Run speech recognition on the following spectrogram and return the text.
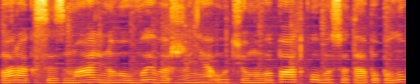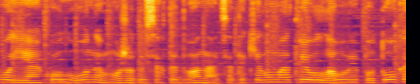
параксизмального виверження. У цьому випадку висота попелової колони може досягти 12 кілометрів. Лавові потоки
